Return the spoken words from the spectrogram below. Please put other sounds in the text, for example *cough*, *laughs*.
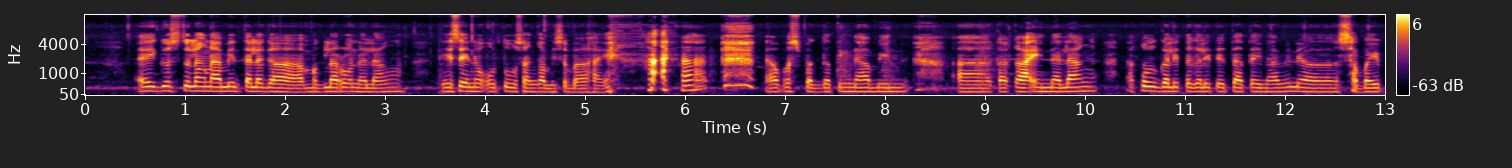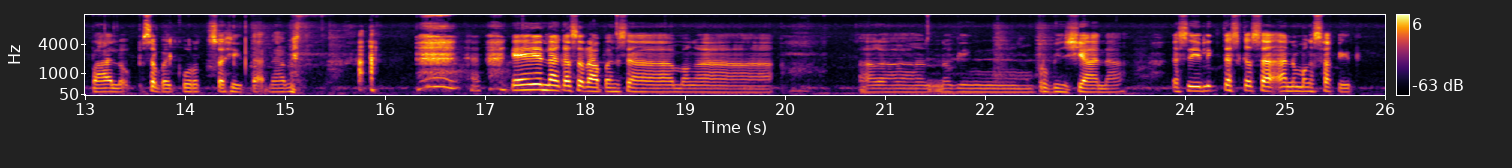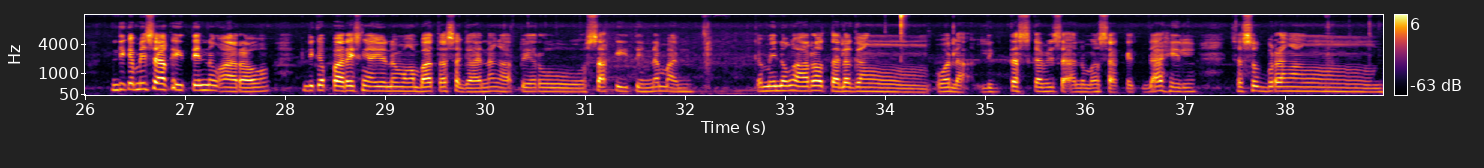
Ay gusto lang namin talaga maglaro na lang kasi inuutusan kami sa bahay. *laughs* Tapos pagdating namin, ah, kakain na lang. Ako galit na galit yung tatay namin, ah, sabay palo, sabay kurot sa hita namin. *laughs* Kaya yun lang kasarapan sa mga ah, naging probinsyana. Kasi ligtas ka sa anumang sakit. Hindi kami sakitin nung araw. Hindi ka pares ngayon ng mga bata sa gana nga, pero sakitin naman. Kami nung araw talagang wala. Ligtas kami sa anumang sakit dahil sa sobrang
